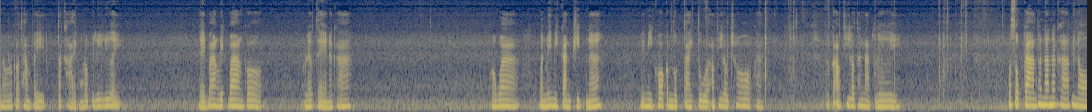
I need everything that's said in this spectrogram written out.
แล้วเราก็ทำไปตะข่ายของเราไปเรื่อย ๆ ญ่บ้างเล็กบ้างก็แล้วแต่นะคะ เพราะว่ามันไม่มีการผิดนะ ไม่มีข้อกำหนดตายตัวเอาที่เราชอบค่ะ แล้วก็เอาที่เราถนัดเลย ประสบการณ์เท่านั้นนะคะ พี่น้อง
